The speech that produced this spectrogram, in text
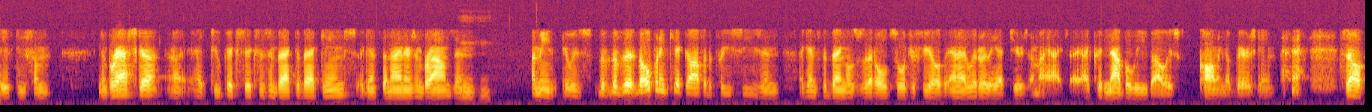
safety from Nebraska, uh, had two pick sixes in back-to-back games against the Niners and Browns, and mm-hmm. I mean, it was the, the the opening kickoff of the preseason against the Bengals was at Old Soldier Field, and I literally had tears in my eyes. I, I could not believe I was calling a Bears game. so,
